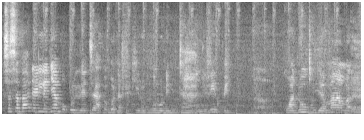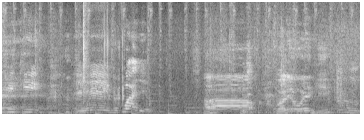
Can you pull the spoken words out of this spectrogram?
Sasa baada ya lile jambo kulileta hapa bwana Fikiri, ulivyorudi mtaani vipi Yeah. kwa ndugu jamaa marafiki eh, imekuwaje? Ah, walio wengi Mm,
